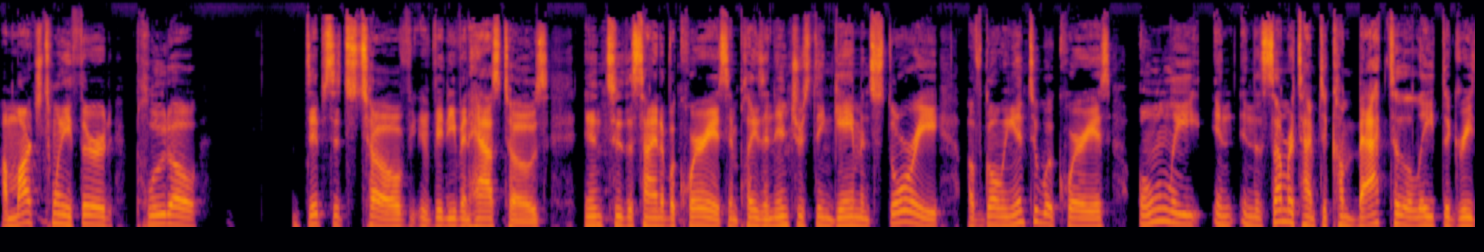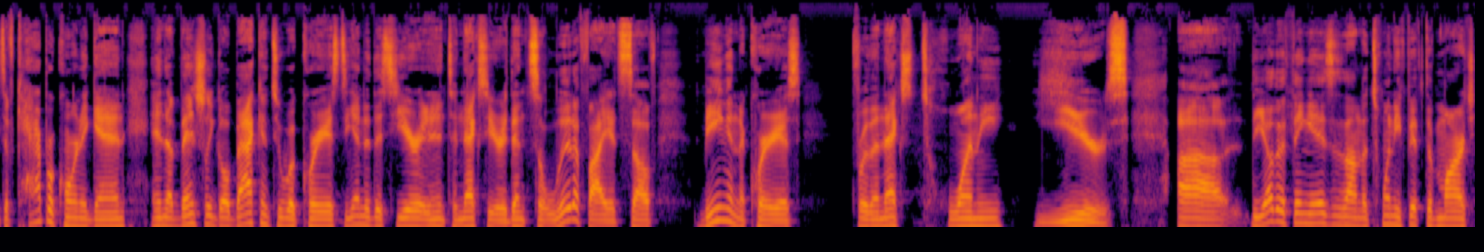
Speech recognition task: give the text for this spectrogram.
on March 23rd, Pluto dips its toe, if it even has toes, into the sign of Aquarius and plays an interesting game and story of going into Aquarius only in, in the summertime to come back to the late degrees of Capricorn again and eventually go back into Aquarius the end of this year and into next year, then solidify itself being in Aquarius for the next 20 years. Uh, the other thing is, is on the 25th of March,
